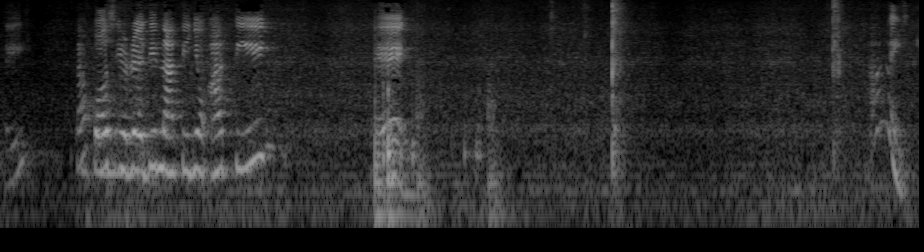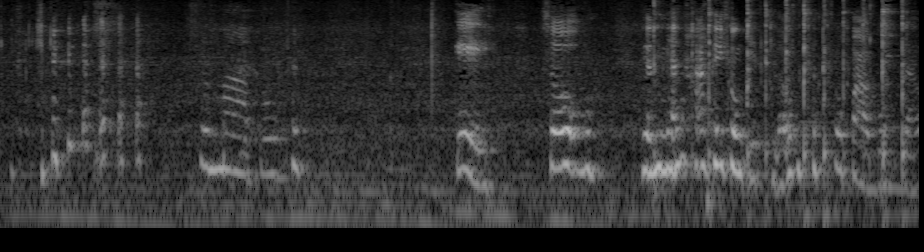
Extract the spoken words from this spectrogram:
Okay? Tapos, i-ready natin yung ating egg. Ay! sumabog. Okay. So, yun nga na yung itlog. Sumabog daw.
